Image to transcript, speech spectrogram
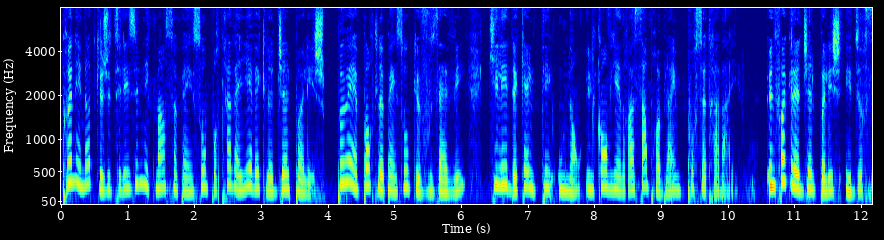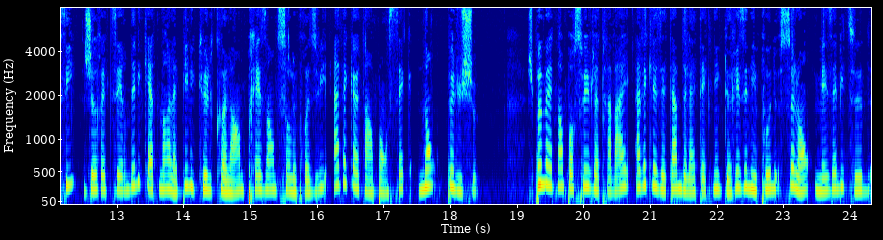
Prenez note que j'utilise uniquement ce pinceau pour travailler avec le gel polish. Peu importe le pinceau que vous avez, qu'il est de qualité ou non, il conviendra sans problème pour ce travail. Une fois que le gel polish est durci, je retire délicatement la pellicule collante présente sur le produit avec un tampon sec non pelucheux. Je peux maintenant poursuivre le travail avec les étapes de la technique de résine et poudre selon mes habitudes.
